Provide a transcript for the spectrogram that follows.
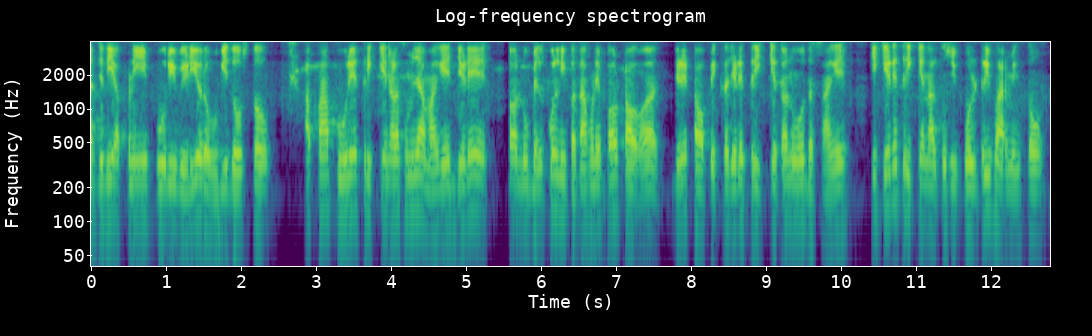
ਅੱਜ ਦੀ ਆਪਣੀ ਪੂਰੀ ਵੀਡੀਓ ਰਹੂਗੀ ਦੋਸਤੋ। ਆਪਾਂ ਪੂਰੇ ਤਰੀਕੇ ਨਾਲ ਸਮਝਾਵਾਂਗੇ ਜਿਹੜੇ ਤੁਹਾਨੂੰ ਬਿਲਕੁਲ ਨਹੀਂ ਪਤਾ ਹੋਣੇ। ਆਪਾਂ ਉਹ ਟੌ- ਜਿਹੜੇ ਟੌਪਿਕ ਜਿਹੜੇ ਤਰੀਕੇ ਤੁਹਾਨੂੰ ਉਹ ਦੱਸਾਂਗੇ ਕਿ ਕਿਹੜੇ ਤਰੀਕੇ ਨਾਲ ਤੁਸੀਂ ਪੋਲਟਰੀ ਫਾਰਮਿੰਗ ਤੋਂ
